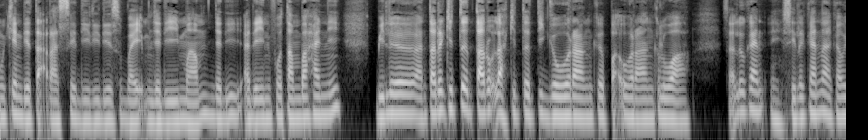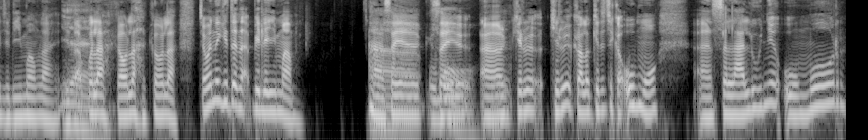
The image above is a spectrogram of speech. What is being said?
mungkin dia tak rasa diri dia sebaik menjadi imam. Jadi ada info tambahan ni. Bila antara kita taruhlah kita tiga orang ke empat orang keluar. Selalu kan eh silakanlah kau jadi imam lah. Eh, Yeah. tak apalah kau lah kau lah. Macam mana kita nak pilih imam? Uh, saya umur. saya uh, kira kira kalau kita cakap umur uh, selalunya umur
